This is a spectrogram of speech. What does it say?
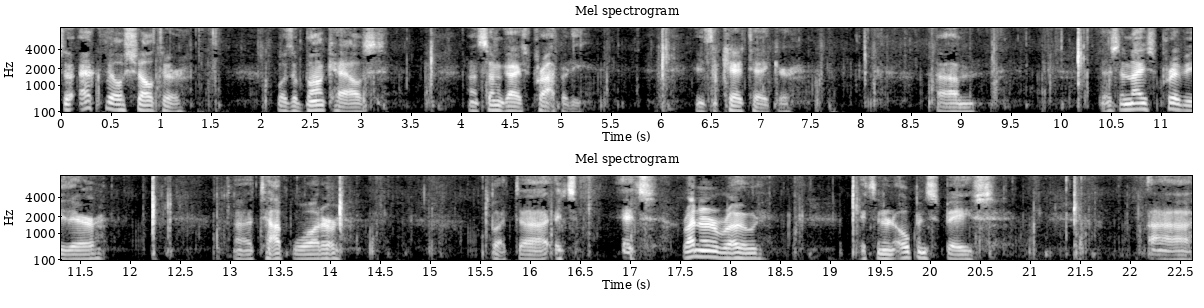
So Eckville Shelter was a bunkhouse on some guy's property. He's the caretaker. Um, there's a nice privy there, uh, tap water, but uh, it's it's right on a road. It's in an open space. Uh,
